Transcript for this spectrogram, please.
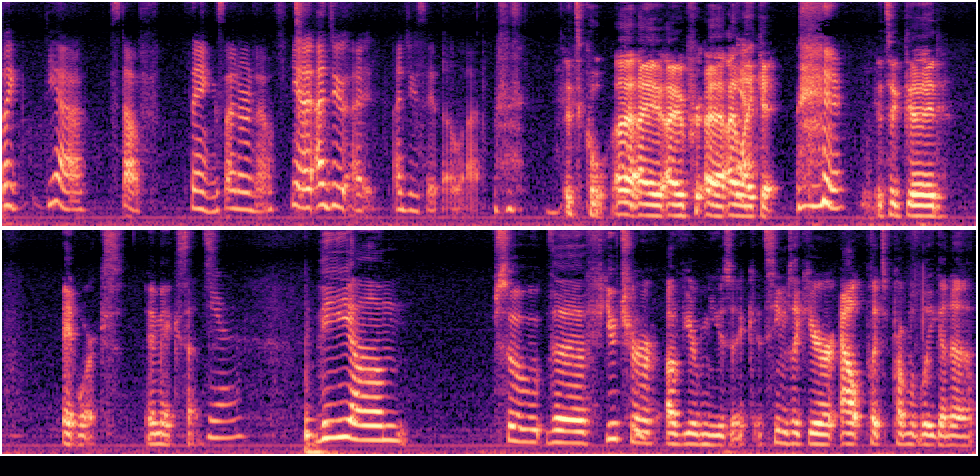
like yeah, stuff, things. I don't know. Yeah, I do. I I do say that a lot. It's cool. I I I, uh, I Yeah. like it. It's a good. It works. It makes sense. yeah. The um so the future of your music, it seems like your output's probably gonna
